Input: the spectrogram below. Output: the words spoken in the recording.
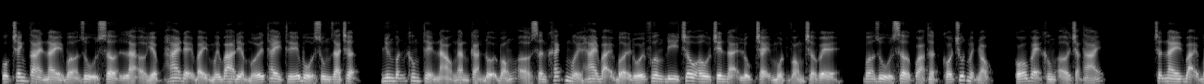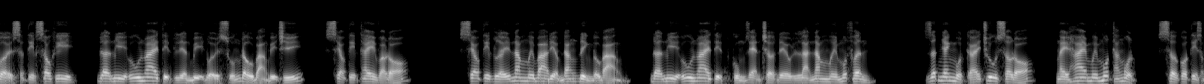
Cuộc tranh tài này bở rủ sợ là ở hiệp 2 đệ 73 điểm mới thay thế bổ sung ra trận, nhưng vẫn không thể nào ngăn cản đội bóng ở sân khách 12 bại bởi đối phương đi châu Âu trên đại lục chạy một vòng trở về, bở rủ sợ quả thật có chút mệt nhọc, có vẻ không ở trạng thái. Trận này bại bởi Celtic sau khi, Dani United liền bị đuổi xuống đầu bảng vị trí, Celtic thay vào đó. Celtic lấy 53 điểm đăng đỉnh đầu bảng, Dani United cùng dẹn trở đều là 51 phân. Rất nhanh một cái chu sau đó, ngày 21 tháng 1, Scottish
